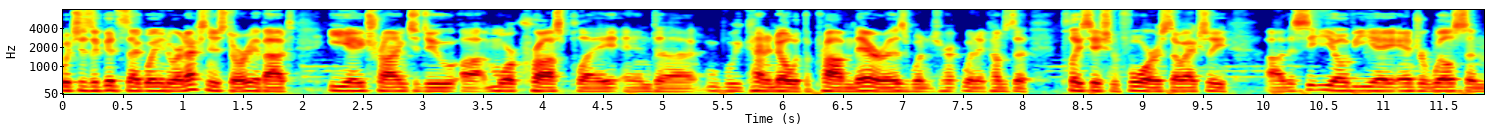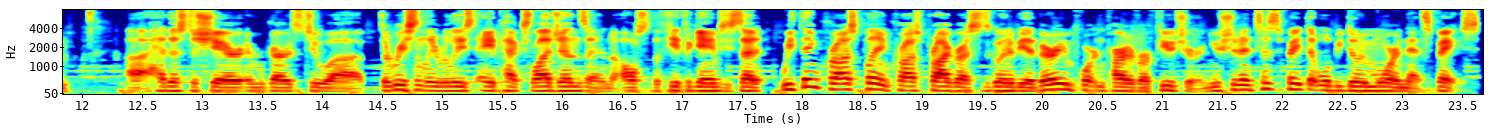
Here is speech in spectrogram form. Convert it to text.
which is a good segue into our next news story about EA trying to do uh, more crossplay, and uh, we kind of know what the problem there is when it, when it comes to PlayStation 4. So actually, uh, the CEO of EA, Andrew Wilson, uh, had this to share in regards to uh, the recently released Apex Legends and also the FIFA games. He said, We think crossplay and cross progress is going to be a very important part of our future, and you should anticipate that we'll be doing more in that space.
